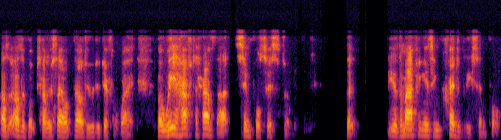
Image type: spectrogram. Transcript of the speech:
other, other booksellers, they'll, they'll do it a different way. But we have to have that simple system that you know, the mapping is incredibly simple.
